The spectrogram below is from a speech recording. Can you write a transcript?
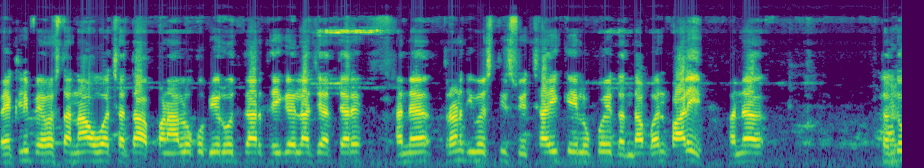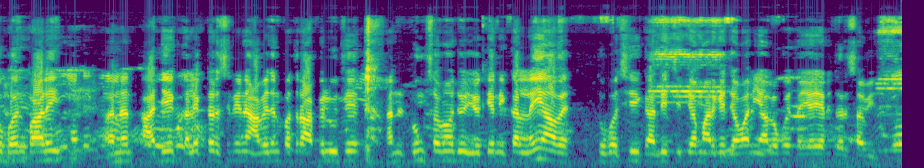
વૈકલ્પિક વ્યવસ્થા ના હોવા છતાં પણ આ લોકો બેરોજગાર થઈ ગયેલા છે. અત્યારે અને ત્રણ દિવસથી સ્વેચ્છાયિક એ લોકોએ ધંધા બંધ પાડી અને ધંધો બંધ પાડી અને આજે કલેક્ટરશ્રીને આવેદનપત્ર આપેલું છે અને ટૂંક સમયમાં જો યોગ્ય નિકાલ નહીં આવે તો પછી ગાંધી ચિત્યા માર્ગે જવાની આ લોકોએ તૈયારી દર્શાવી છે.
